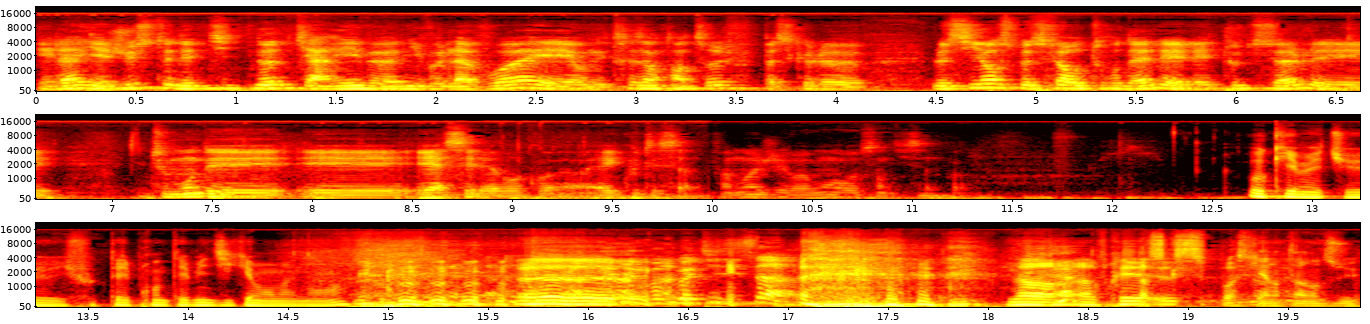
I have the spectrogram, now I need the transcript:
Et là, il y a juste des petites notes qui arrivent au niveau de la voix et on est très attentif parce que le, le silence peut se faire autour d'elle et elle est toute seule et tout le monde est, est, est à ses lèvres quoi, à écouter ça. Enfin, moi, j'ai vraiment ressenti ça. Quoi. Ok Mathieu, il faut que tu ailles prendre tes médicaments maintenant. hein. Euh, Pourquoi tu dis ça? Non, après. Parce que c'est pas ce qu'il a entendu.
